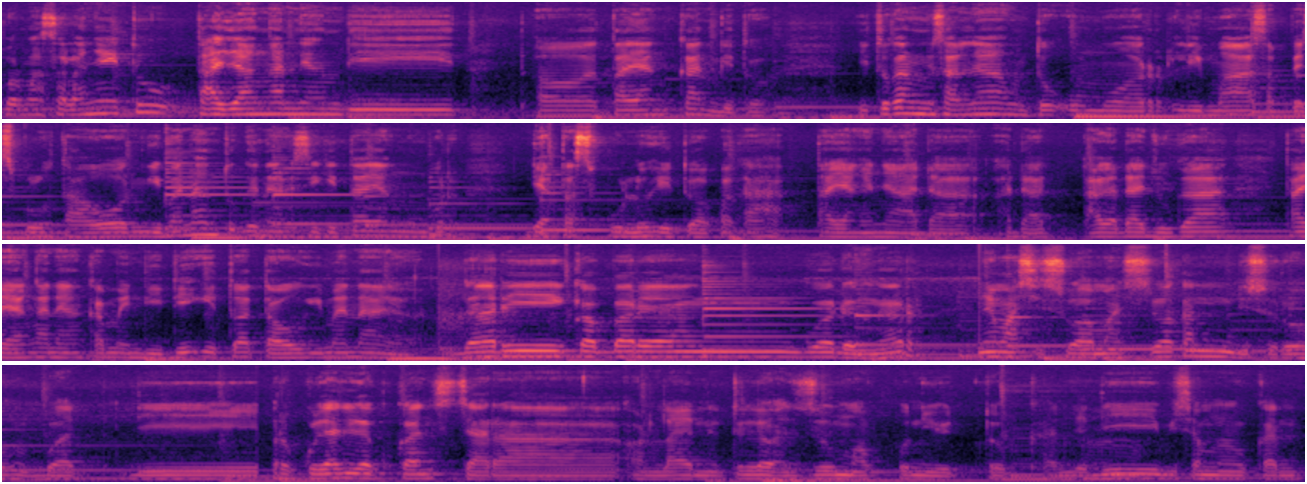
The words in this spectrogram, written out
permasalahannya itu tayangan yang ditayangkan gitu. Itu kan misalnya untuk umur 5 sampai 10 tahun, gimana untuk generasi kita yang umur di atas 10 itu apakah tayangannya ada ada ada juga tayangan yang akan mendidik itu atau gimana ya? Dari kabar yang gua dengar, mahasiswa mahasiswa kan disuruh buat di perkuliahan dilakukan secara online itu lewat Zoom maupun YouTube kan. Jadi bisa melakukan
